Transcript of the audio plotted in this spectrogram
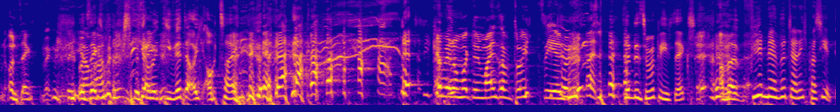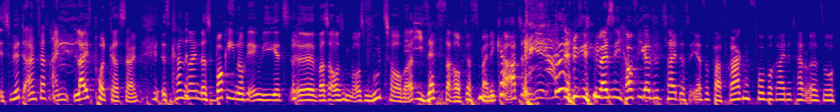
und, und sechs Mückenstiche. und sechs. Mückenstiche, aber die wird er euch auch zeigen. Die können wir doch mal gemeinsam durchzählen. Sind es wirklich sechs? Aber viel mehr wird da nicht passieren. Es wird einfach ein Live-Podcast sein. Es kann sein, dass Bocky noch irgendwie jetzt äh, was aus dem, aus dem Hut zaubert. Ich setze darauf, das ist meine Karte. ich, weiß nicht, ich hoffe die ganze Zeit, dass er so ein paar Fragen vorbereitet hat oder so.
